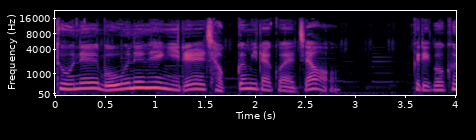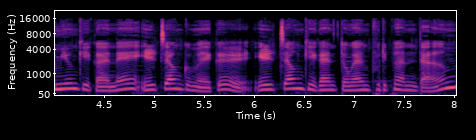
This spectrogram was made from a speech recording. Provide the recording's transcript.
돈을 모으는 행위를 적금이라고 하죠. 그리고 금융기관에 일정 금액을 일정 기간 동안 불입한 다음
